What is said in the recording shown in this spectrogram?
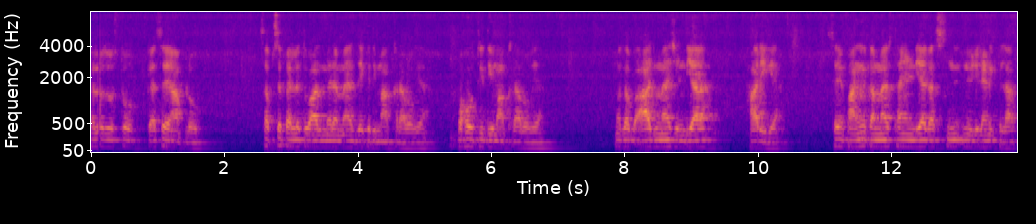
हेलो दोस्तों, कैसे हैं आप लोग? सबसे पहले तो आज मेरा मैच देख दिमाग ख़राब हो गया। बहुत ही दिमाग ख़राब हो गया। मतलब आज मैच इंडिया हार ही गया। सेमीफाइनल का मैच था इंडिया का न्यूजीलैंड के खिलाफ।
